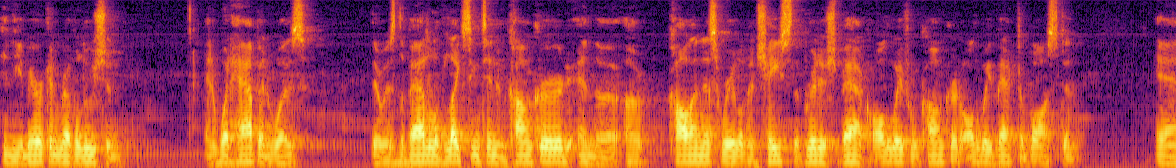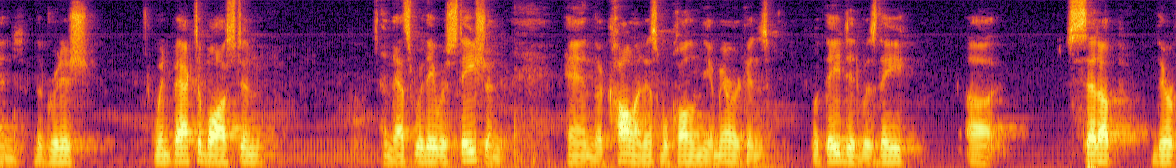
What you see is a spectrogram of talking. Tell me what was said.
in the American Revolution. And what happened was there was the Battle of Lexington and Concord, and the uh, colonists were able to chase the British back all the way from Concord, all the way back to Boston. And the British went back to Boston, and that's where they were stationed. And the colonists, we'll call them the Americans, what they did was they uh, set up their,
